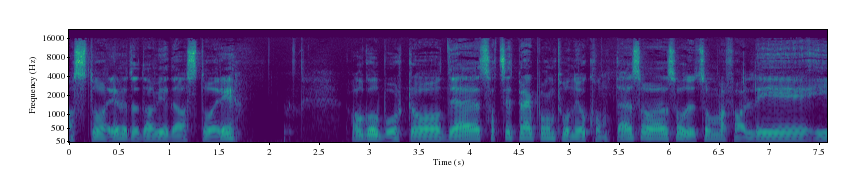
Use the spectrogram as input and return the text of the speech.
Astori, vet du, Davide Astori hadde gått bort, og det satte sitt preg på Antonio Conte, så så det ut som, i hvert fall i, i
